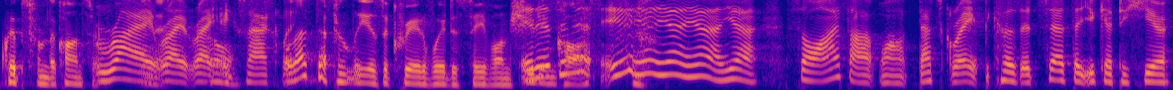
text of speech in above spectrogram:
Clips from the concerts. Right, right, right, Oh. exactly. Well, that definitely is a creative way to save on it shooting isn't costs. it? Yeah, yeah, yeah, yeah, yeah. So I thought, wow, that's great because it said that you get to hear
